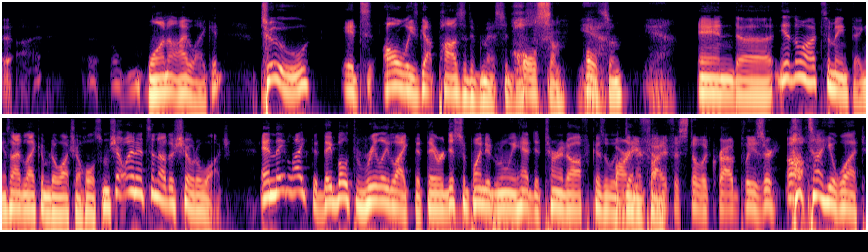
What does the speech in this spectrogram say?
Uh, one, I like it. Two, it's always got positive messages. Wholesome, yeah. wholesome. Yeah. And uh, yeah, well, that's the main thing is I'd like them to watch a wholesome show, and it's another show to watch and they liked it. They both really liked it. They were disappointed when we had to turn it off because it was Barney dinner time. Fife is still a crowd pleaser. Oh. I'll tell you what,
